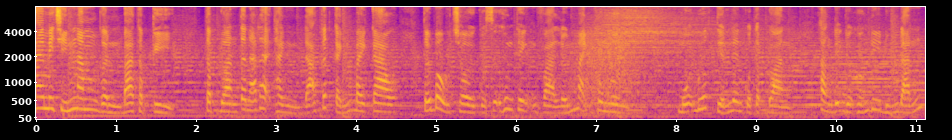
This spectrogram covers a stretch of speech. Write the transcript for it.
29 năm gần 3 thập kỷ, tập đoàn Tân Á Đại Thành đã cất cánh bay cao tới bầu trời của sự hưng thịnh và lớn mạnh không ngừng. Mỗi bước tiến lên của tập đoàn khẳng định được hướng đi đúng đắn,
